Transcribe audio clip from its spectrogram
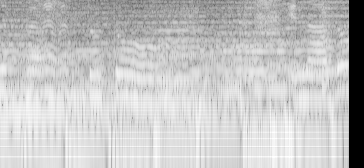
worship and adore. In other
